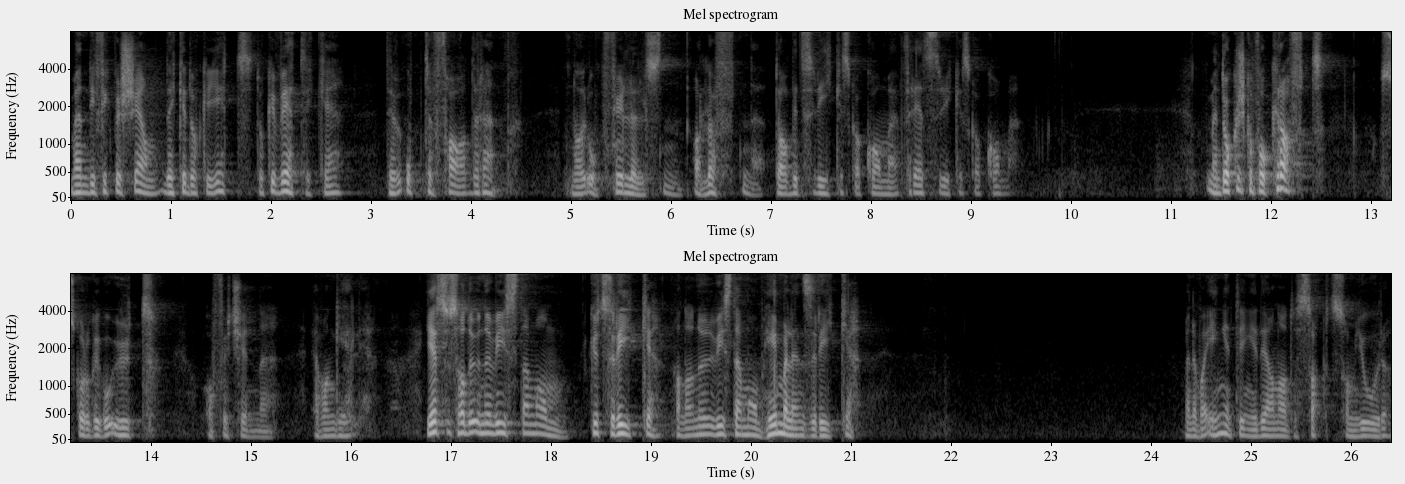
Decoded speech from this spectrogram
Men de fikk beskjed om det er ikke dere gitt. Dere vet ikke. Det er opp til Faderen når oppfyllelsen av løftene, Davids rike, skal komme. Fredsriket skal komme. Men dere skal få kraft, og så skal dere gå ut og forkynne evangeliet. Jesus hadde undervist dem om Guds rike. Han hadde undervist dem om himmelens rike. Men det var ingenting i det han hadde sagt, som gjorde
